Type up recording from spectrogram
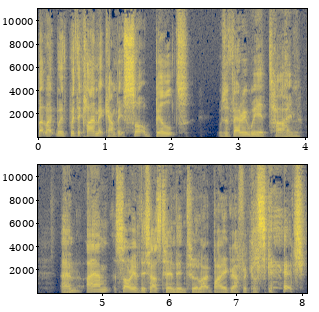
But like with with the climate camp, it's sort of built. It was a very weird time. Um, I am sorry if this has turned into a like biographical sketch,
